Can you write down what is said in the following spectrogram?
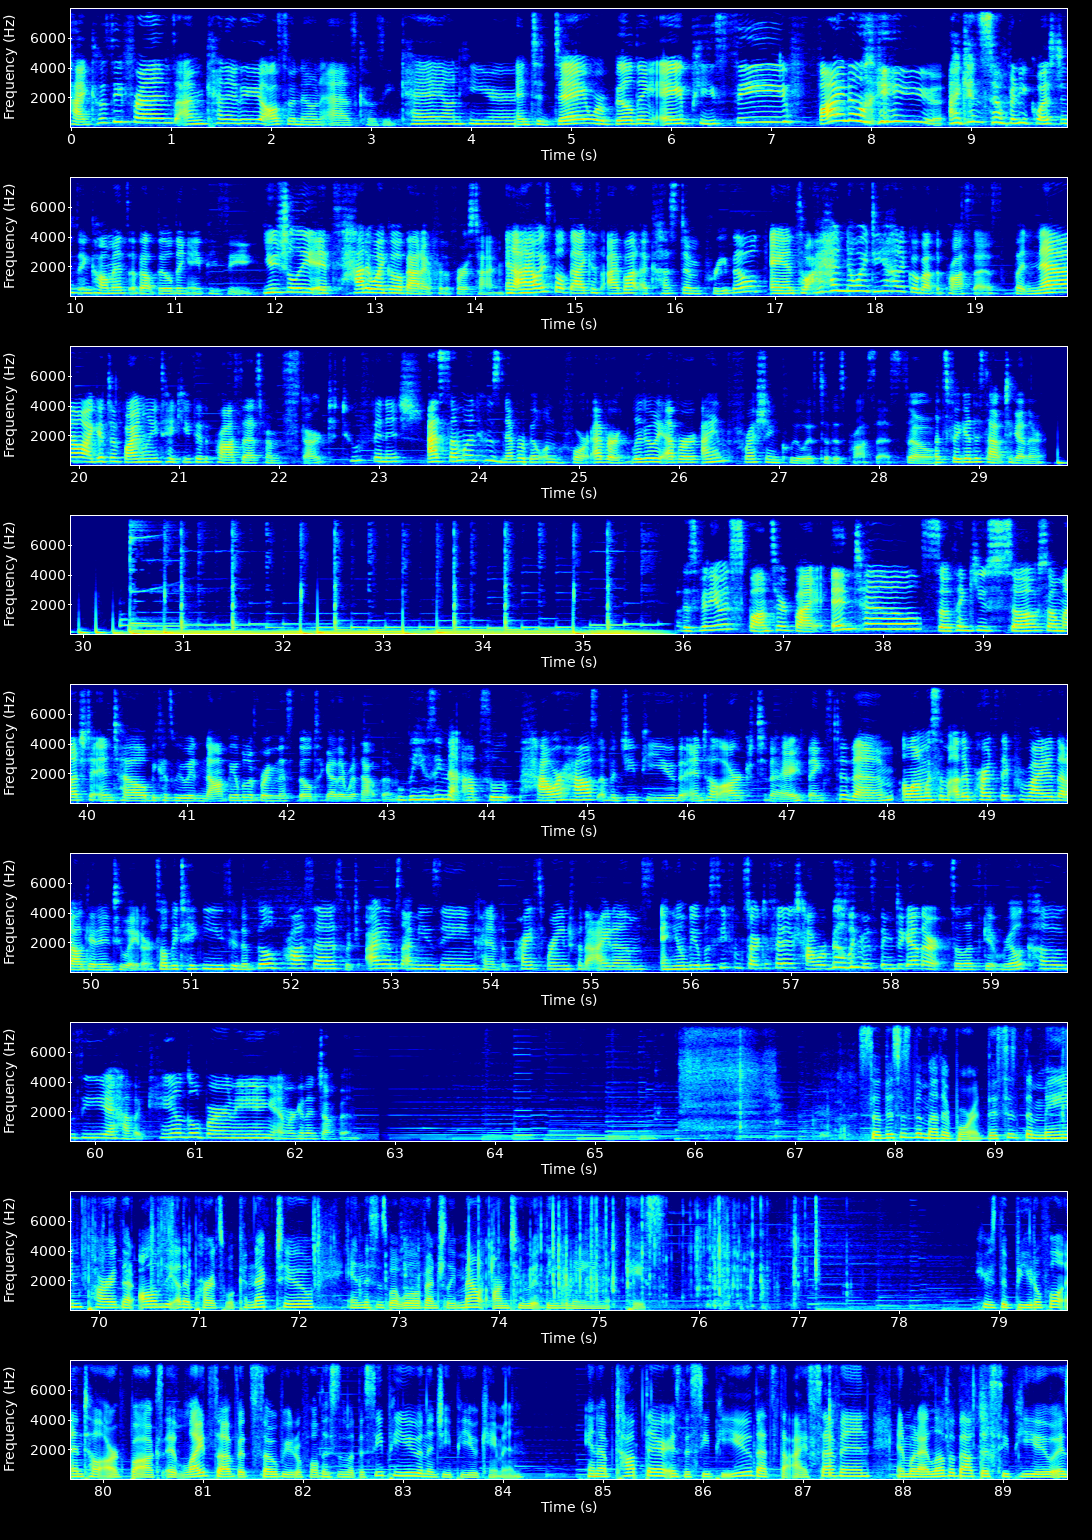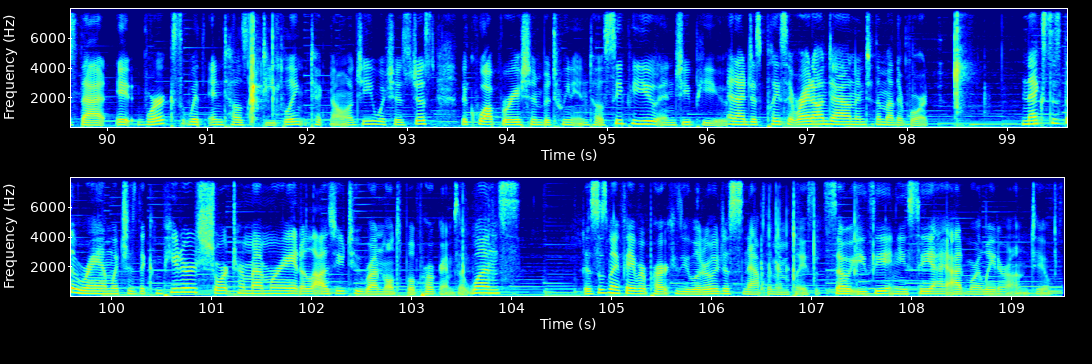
Hi, Cozy friends. I'm Kennedy, also known as Cozy K on here. And today we're building a PC. Finally! I get so many questions and comments about building a PC. Usually it's how do I go about it for the first time? And I always felt bad because I bought a custom pre-build and so I had no idea how to go about the process. But now I get to finally take you through the process from start to finish. As someone who's never built one before, ever, literally ever, I am fresh and clueless to this process. So let's figure this out together. This video is sponsored by Intel. So thank you so, so much to Intel because we would not be able to bring this build together without them. We'll be using the absolute powerhouse of a GPU, the Intel Arc today, thanks to them, along with some other parts they provided that I'll get into later. So I'll be taking you through the build process, which items I'm using, kind of the price range for the items, and you'll be able to see from start to finish how we're building this thing together. So let's get real cozy. I have a candle burning and we're gonna jump in. So this is the motherboard. This is the main part that all of the other parts will connect to, and this is what will eventually mount onto the main case. Here's the beautiful Intel Arc box. It lights up, it's so beautiful. This is what the CPU and the GPU came in. And up top there is the CPU, that's the i7. And what I love about this CPU is that it works with Intel's Deep Link technology, which is just the cooperation between Intel's CPU and GPU. And I just place it right on down into the motherboard. Next is the RAM, which is the computer's short-term memory. It allows you to run multiple programs at once. This was my favorite part because you literally just snap them in place. It's so easy and you see I add more later on too.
